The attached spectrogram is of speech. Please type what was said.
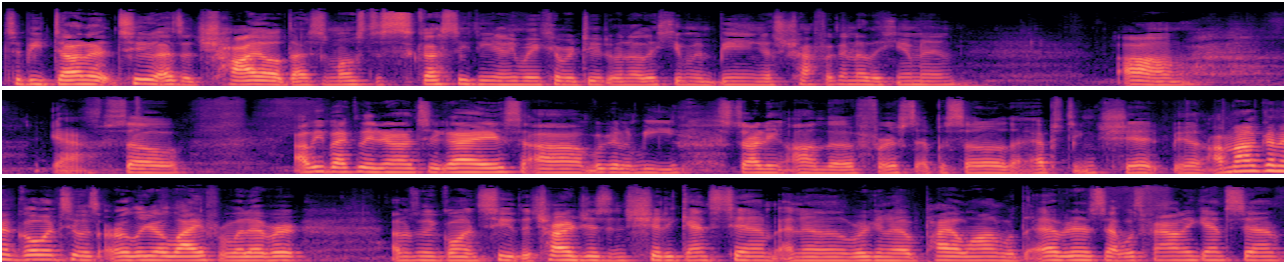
to be done it too as a child, that's the most disgusting thing anybody can ever do to another human being is traffic another human. Um, yeah. So, I'll be back later on too, guys. Um, we're gonna be starting on the first episode of the Epstein shit. I'm not gonna go into his earlier life or whatever. I'm just gonna go into the charges and shit against him, and then we're gonna pile on with the evidence that was found against him,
